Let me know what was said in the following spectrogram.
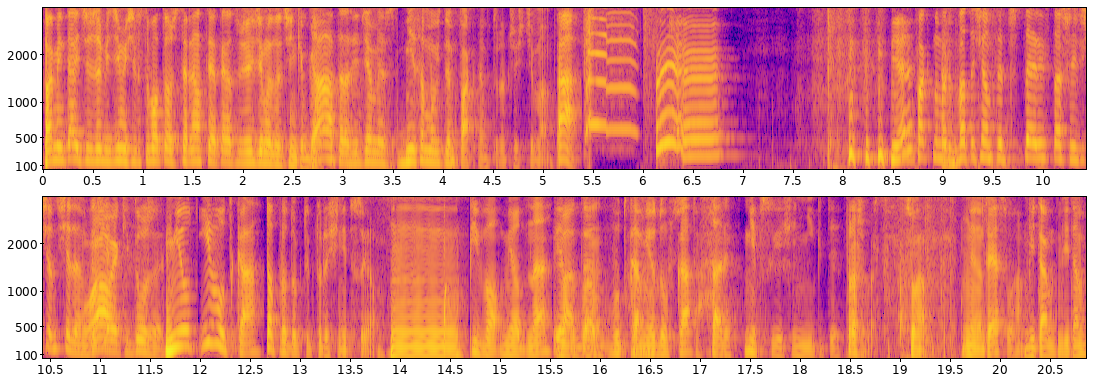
Pamiętajcie, że widzimy się w sobotę o 14, a teraz już jedziemy z odcinkiem. Go. A teraz jedziemy z niesamowitym faktem, który oczywiście mam. A! Huh. Nie? Fakt numer 2467. Wow, jaki duży. Miód i wódka to produkty, które się nie psują. Piwo miodne, jakby była wódka miodówka. Stary, nie psuje się nigdy. Proszę bardzo. Słucham. Nie no, to ja słucham. Witam. Witam.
